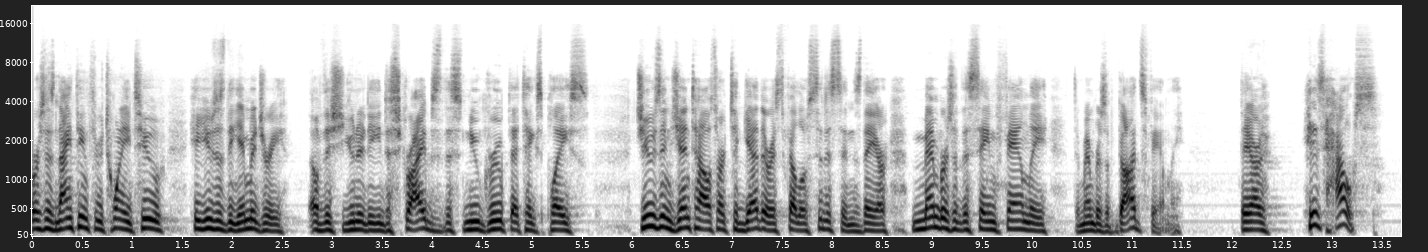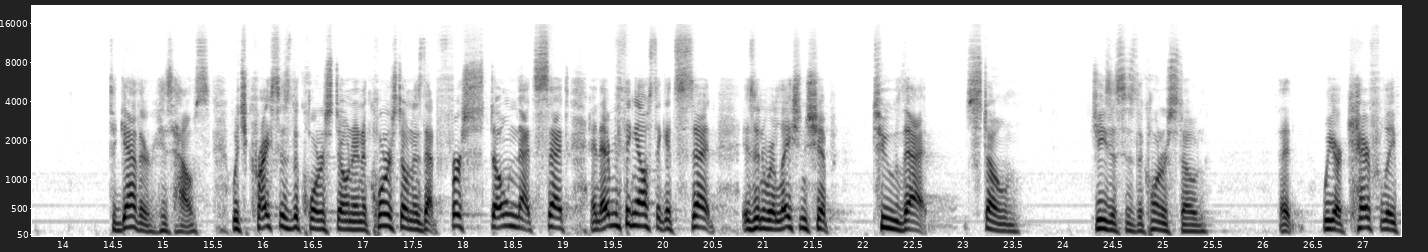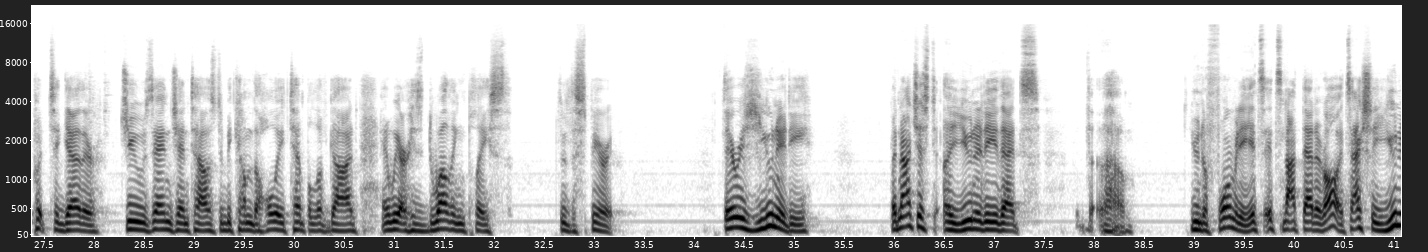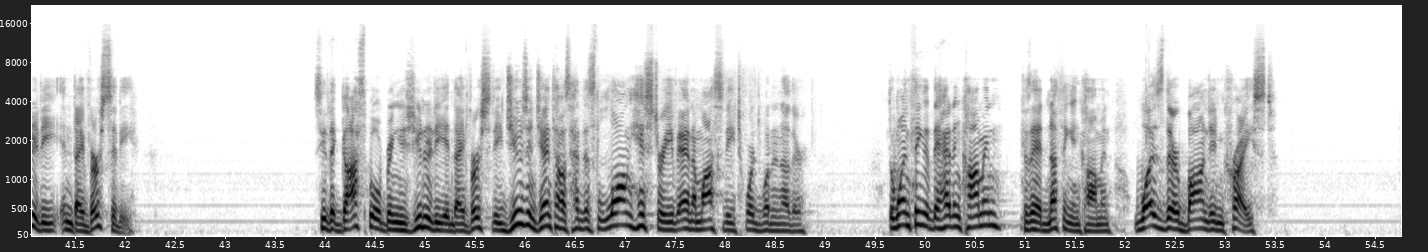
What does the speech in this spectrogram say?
Verses 19 through 22, he uses the imagery of this unity and describes this new group that takes place. Jews and Gentiles are together as fellow citizens. They are members of the same family. They're members of God's family. They are his house, together his house, which Christ is the cornerstone. And a cornerstone is that first stone that's set, and everything else that gets set is in relationship to that stone. Jesus is the cornerstone that we are carefully put together, Jews and Gentiles, to become the holy temple of God, and we are his dwelling place through the Spirit. There is unity but not just a unity that's uh, uniformity. It's, it's not that at all. It's actually unity in diversity. See, the gospel brings unity in diversity. Jews and Gentiles had this long history of animosity towards one another. The one thing that they had in common, because they had nothing in common, was their bond in Christ.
